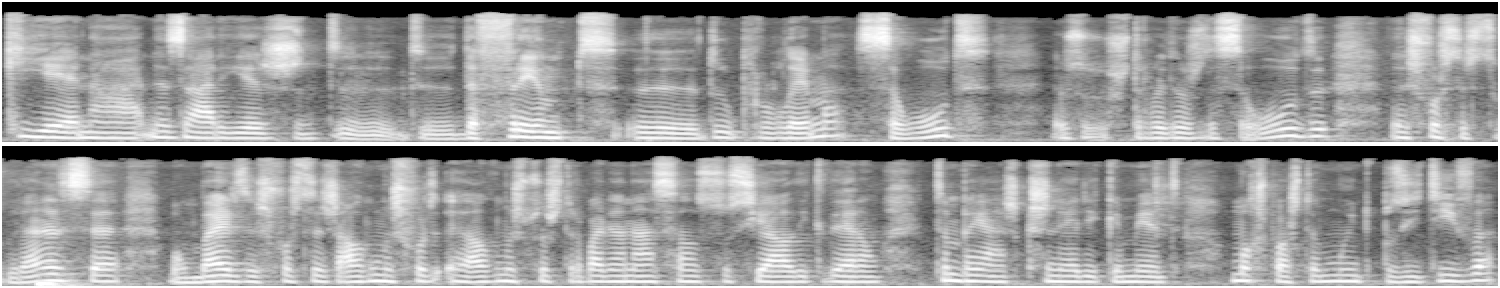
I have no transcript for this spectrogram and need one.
que é na, nas áreas de, de, da frente uh, do problema, saúde, os, os, trabalhadores da saúde, as forças de segurança, bombeiros, as forças, algumas, for, algumas pessoas que trabalham na ação social e que deram também, acho que genericamente, uma resposta muito positiva.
